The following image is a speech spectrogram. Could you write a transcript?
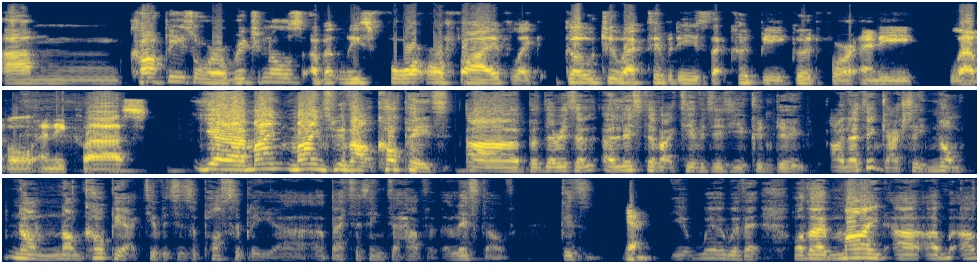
um, copies or originals of at least four or five like go-to activities that could be good for any level, any class. Yeah, mine, mine's without copies, uh, but there is a, a list of activities you can do, and I think actually non non non copy activities are possibly uh, a better thing to have a list of because Yeah. we're with it. Although mine, uh, um, uh,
